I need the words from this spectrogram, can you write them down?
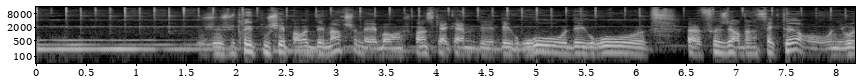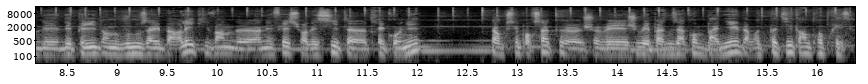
Je, suis très touché par votre démarche, mais bon, je pense qu'il y a quand même des, gros, des gros euh, faiseurs le secteur, au niveau des, pays dont vous nous avez parlé, qui vendent en effet sur des sites très connus. Donc c'est pour ça que je vais, je vais pas vous accompagner dans votre petite entreprise.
